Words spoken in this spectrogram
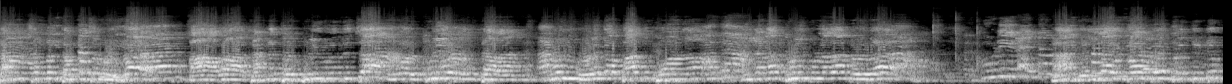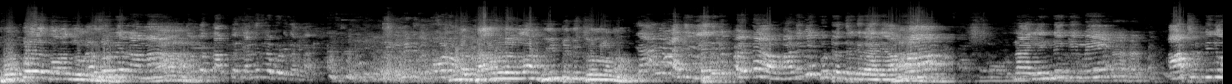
தமிழ் சம்பள் தமிழ் சம்பள் சார் ஆ, அவ கண்ணத்துல குழி விழுந்துச்சா? இவர் குழியில விழுந்துட்டாரா குழி ஒழுங்கா பார்த்து போகணும். இல்லைன்னா குழிக்குள்ளதான் விழுவா? இப்போ போய் விழுந்துட்டு பொம்பளை குறை போகணும் இந்த தகவல் எல்லாம் வீட்டுக்கு சொல்லணும். மனைவி கூட்டு வந்திருக்கிறாரு? அம்மா? நான் என்னைக்குமே ஆற்றலுக்கு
